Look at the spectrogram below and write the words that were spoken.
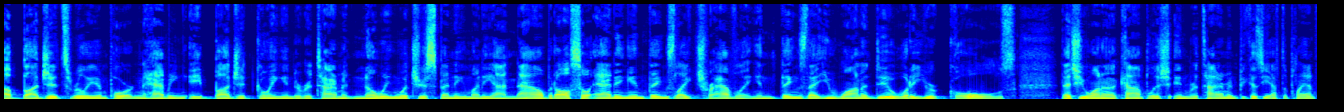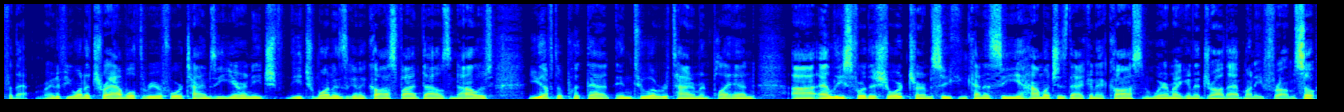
A budget's really important having a budget going into retirement knowing what you're spending money on now but also adding in things like traveling and things that you want to do. What are your goals that you want to accomplish in retirement because you have to plan for that, right? If you want to travel three or four times a year and each each one is going to cost five thousand dollars, you have to put that into a retirement plan, uh, at least for the short term, so you can kind of see how much is that going to cost and where am I going to draw that money from. So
